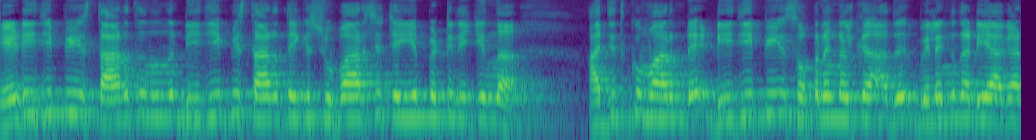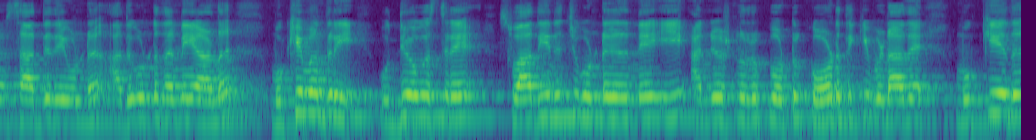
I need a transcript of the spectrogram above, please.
എ ഡി ജി പി സ്ഥാനത്ത് നിന്ന് ഡി ജി പി സ്ഥാനത്തേക്ക് ശുപാർശ ചെയ്യപ്പെട്ടിരിക്കുന്ന അജിത് കുമാറിന്റെ ഡി ജി പി സ്വപ്നങ്ങൾക്ക് അത് വിലങ്ങുതടിയാകാൻ സാധ്യതയുണ്ട്. അതുകൊണ്ട് തന്നെയാണ് മുഖ്യമന്ത്രി ഉദ്യോഗസ്ഥരെ സ്വാധീനിച്ചുകൊണ്ട് തന്നെ ഈ അന്വേഷണ റിപ്പോർട്ട് കോടതിക്ക് വിടാതെ മുക്കിയത്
